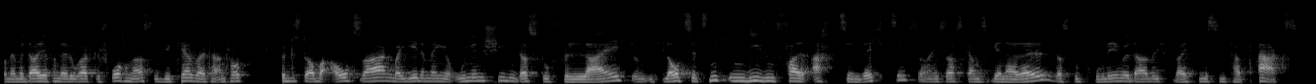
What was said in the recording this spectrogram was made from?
von der Medaille, von der du gerade gesprochen hast, die, die Kehrseite anschaust, könntest du aber auch sagen, bei jede Menge Unentschieden, dass du vielleicht, und ich glaube es jetzt nicht in diesem Fall 1860, sondern ich sage es ganz generell, dass du Probleme dadurch vielleicht ein bisschen vertagst.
